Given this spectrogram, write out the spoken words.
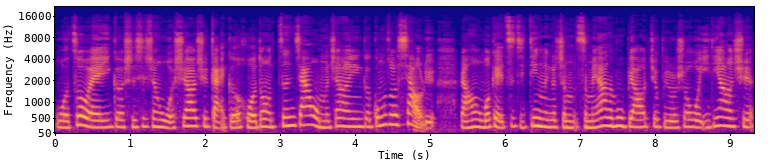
我作为一个实习生，我需要去改革活动，增加我们这样一个工作效率，然后我给自己定了一个怎么怎么样的目标，就比如说我一定要去，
